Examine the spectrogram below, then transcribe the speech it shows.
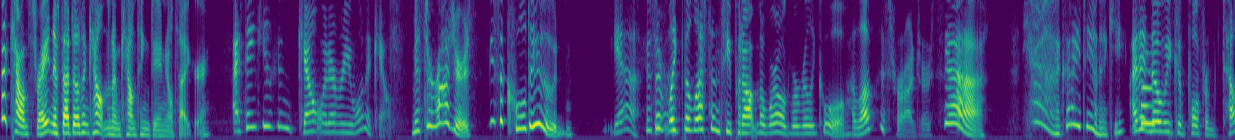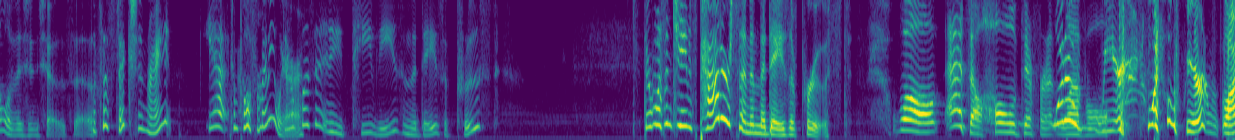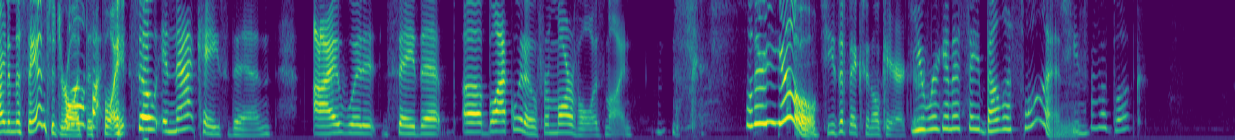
That counts, right? And if that doesn't count, then I'm counting Daniel Tiger. I think you can count whatever you want to count. Mr. Rogers, he's a cool dude. Yeah. He was a, like the lessons he put out in the world were really cool. I love Mr. Rogers. Yeah. Yeah, good idea, Nikki. I didn't know we could pull from television shows, though. It says fiction, right? Yeah. You can pull from anywhere. There wasn't any TVs in the days of Proust. There wasn't James Patterson in the days of Proust. Well, that's a whole different What level. a weird, what a weird line in the sand to draw Well, at this I- point. So, in that case, then, I would say that uh, Black Widow from Marvel is mine. Well, there you go. She's a fictional character. You were gonna say Bella Swan. She's from a book,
